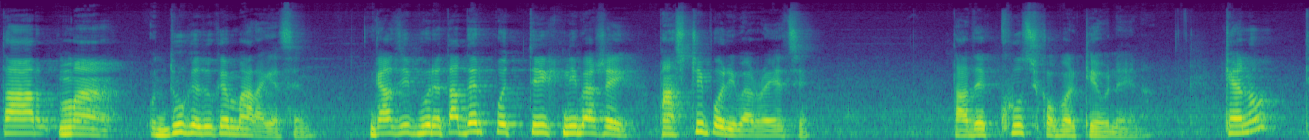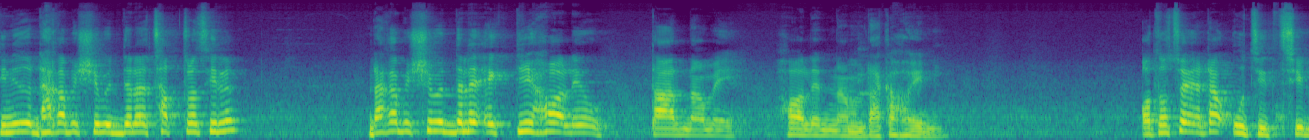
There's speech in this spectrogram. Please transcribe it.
তার মা ধুকে ধুকে মারা গেছেন। গাজীপুরে তাদের পৈতৃক নিবাসে পাঁচটি পরিবার রয়েছে। তাদের খোঁজ খবর কেউ নেয় না। কেন? তিনি তো ঢাকা বিশ্ববিদ্যালয়ের ছাত্র ছিলেন। ঢাকা বিশ্ববিদ্যালয়ে একটি হলেও তার নামে হলের নাম রাখা হয়নি। অথচ এটা উচিত ছিল।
